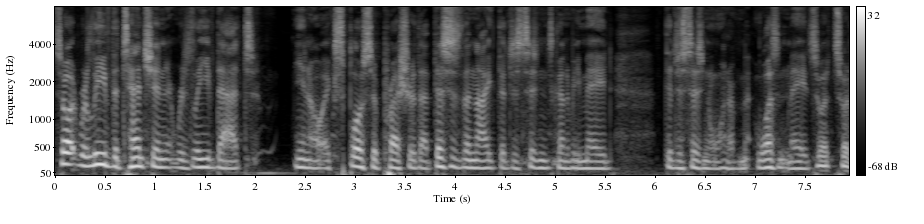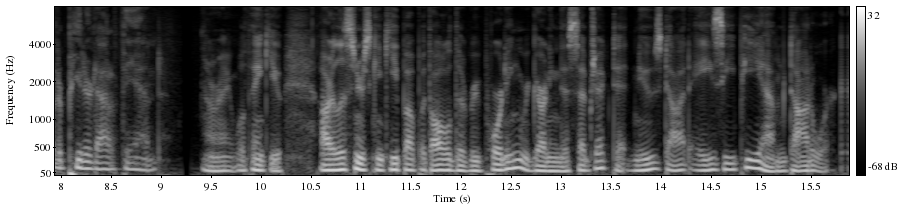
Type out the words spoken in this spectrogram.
So it relieved the tension. It relieved that, you know, explosive pressure that this is the night the decision is going to be made. The decision wasn't made, so it sort of petered out at the end. All right. Well, thank you. Our listeners can keep up with all of the reporting regarding this subject at news.azpm.org.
